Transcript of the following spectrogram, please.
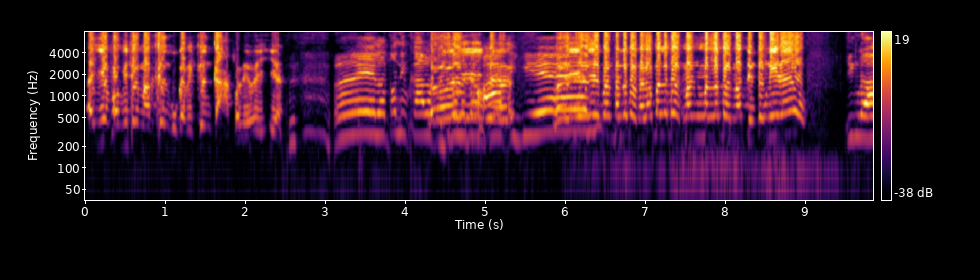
ไอ้เหี้ยพอพี่เทอร์มาเครื่องกูกลายเป็นเครื่องกากไปเลยเว้ยไอ้เหี้ยเอ้ย เราต้องรีบฆ่ามันก่อนเครื่องเราจะพังไอ้เยี่ยเฮ้ยเฮ้ยมเฮ้ยมันมันระเบิดมาแล้วมันระเบิดมันมันระเบิดมาถึงตรงนี้แล้วจริงเหรอ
